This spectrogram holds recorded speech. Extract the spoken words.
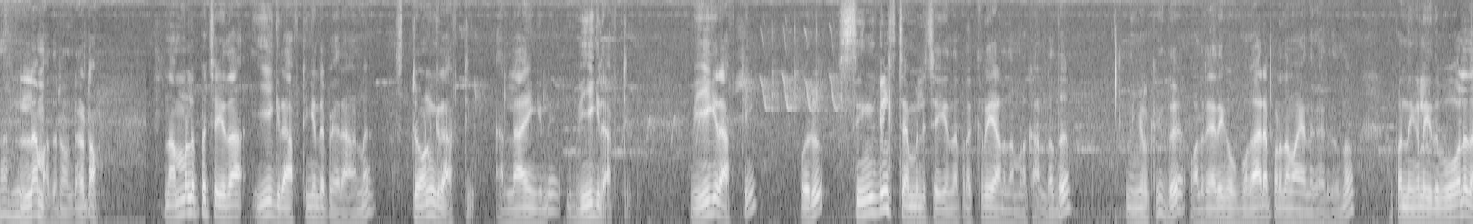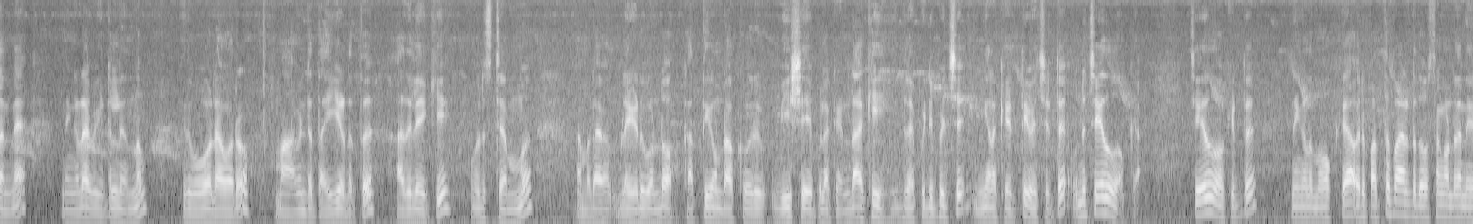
നല്ല മധുരമുണ്ട് കേട്ടോ. നമ്മളിപ്പോൾ ചെയ്ത ഈ ഗ്രാഫ്റ്റിങ്ങിന്റെ പേരാണ് സ്റ്റോൺ ഗ്രാഫ്റ്റിംഗ് അല്ലായെങ്കിൽ വി ഗ്രാഫ്റ്റിംഗ്. വി ഗ്രാഫ്റ്റിംഗ് ഒരു സിംഗിൾ സ്റ്റെമ്മിൽ ചെയ്യുന്ന പ്രക്രിയയാണ് നമ്മൾ കണ്ടത്. നിങ്ങൾക്കിത് വളരെയധികം ഉപകാരപ്രദമായെന്ന് കരുതുന്നു. അപ്പോൾ നിങ്ങൾ ഇതുപോലെ തന്നെ നിങ്ങളുടെ വീട്ടിൽ നിന്നും ഇതുപോലെ ഓരോ മാവിന്റെ തൈയെടുത്ത് അതിലേക്ക് ഒരു സ്റ്റെമ്മ് നമ്മുടെ ബ്ലേഡ് കൊണ്ടോ കത്തി കൊണ്ടോ ഒക്കെ ഒരു വി ഷേപ്പിലൊക്കെ ഉണ്ടാക്കി ഇതിലെ പിടിപ്പിച്ച് ഇങ്ങനെ കെട്ടി വെച്ചിട്ട് ഒന്ന് ചെയ്ത് നോക്കുക. ചെയ്ത് നോക്കിയിട്ട് നിങ്ങൾ നോക്കുക. ഒരു പത്ത് പതിനെട്ട് ദിവസം കൊണ്ട് തന്നെ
